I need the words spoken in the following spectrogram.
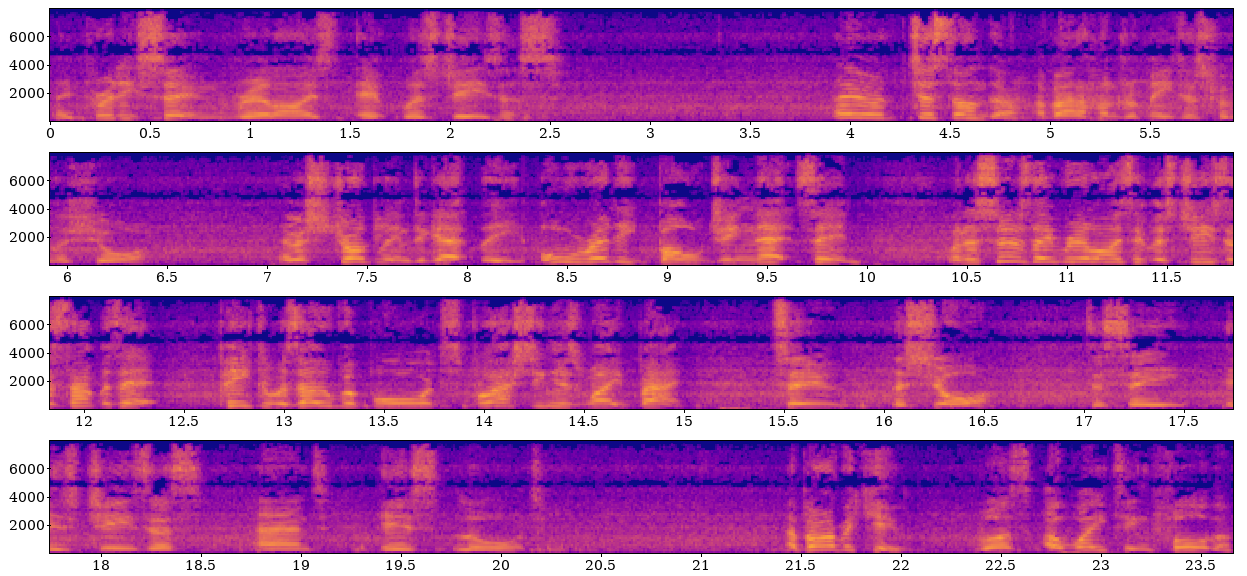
they pretty soon realised it was Jesus. They were just under about 100 metres from the shore. They were struggling to get the already bulging nets in. When as soon as they realised it was Jesus, that was it. Peter was overboard, splashing his way back to the shore to see his Jesus and his Lord. A barbecue was awaiting for them.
